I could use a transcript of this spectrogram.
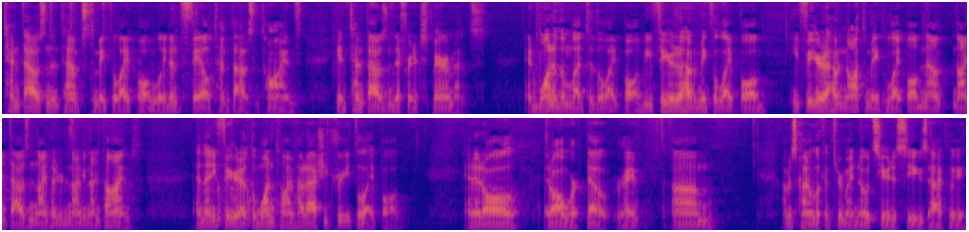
10,000 attempts to make the light bulb. Well, he didn't fail 10,000 times. He had 10,000 different experiments and one of them led to the light bulb. He figured out how to make the light bulb. He figured out how not to make the light bulb now 9,999 times. And then he figured out the one time how to actually create the light bulb. And it all it all worked out, right? Um, I'm just kind of looking through my notes here to see exactly.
